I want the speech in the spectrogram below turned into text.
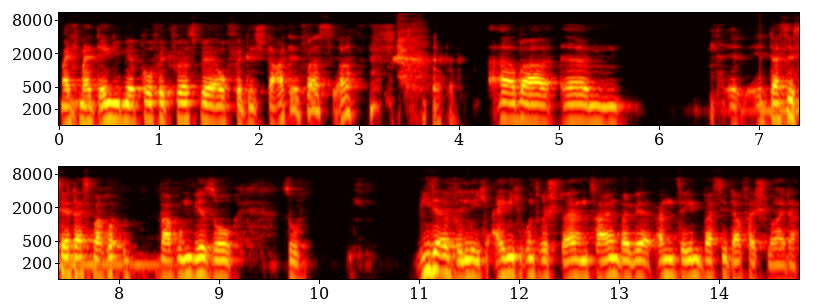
Manchmal denke ich mir, Profit First wäre auch für den Staat etwas, ja. Aber ähm, äh, das ist ja das, warum, warum wir so, so widerwillig eigentlich unsere Steuern zahlen, weil wir ansehen, was sie da verschleudern.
